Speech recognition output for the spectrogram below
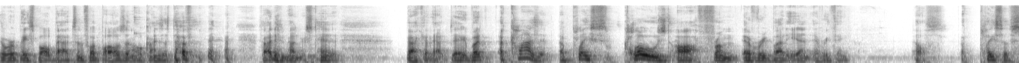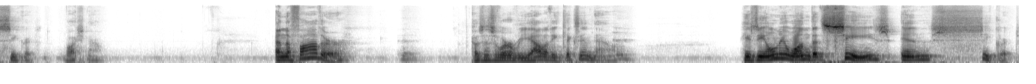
There were baseball bats and footballs and all kinds of stuff. so I didn't understand it back in that day, but a closet, a place closed off from everybody and everything else, a place of secret. Watch now. And the Father, because this is where reality kicks in now, He's the only one that sees in secret.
